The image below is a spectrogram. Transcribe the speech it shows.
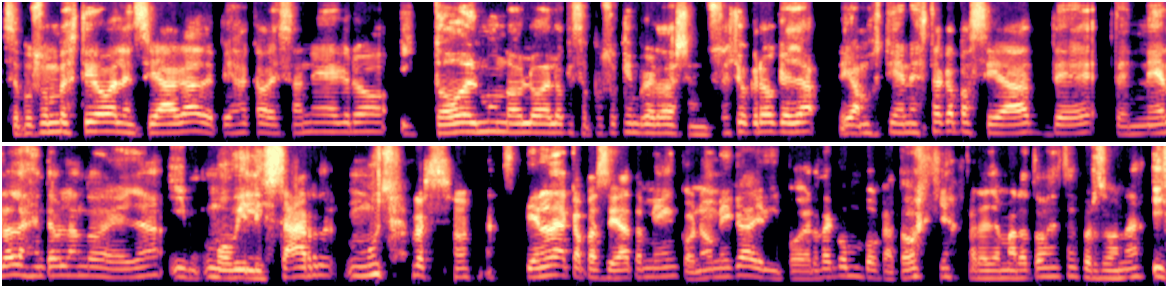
Se puso un vestido Valenciaga de pies a cabeza negro y todo el mundo habló de lo que se puso Kim Kardashian. Entonces yo creo que ella, digamos, tiene esta capacidad de tener a la gente hablando de ella y movilizar muchas personas. Tiene la capacidad también económica y el poder de convocatoria para llamar a todas estas personas. Y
